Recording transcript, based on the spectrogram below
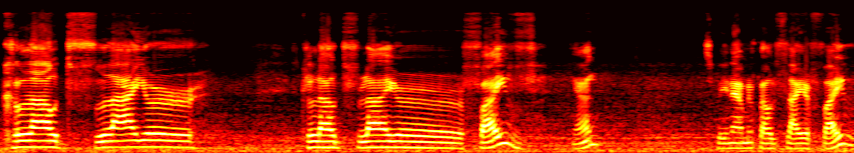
cloud flyer cloud flyer 5 yan. Display namin cloud flyer 5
